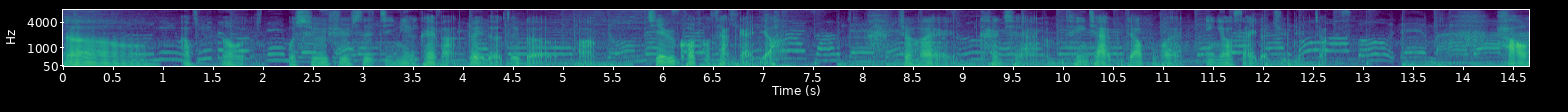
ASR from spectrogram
那啊，那我我许许是今年可以把对的这个啊。结语口头禅改掉，就会看起来嗯听起来比较不会硬要塞一个句点这样子。好，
